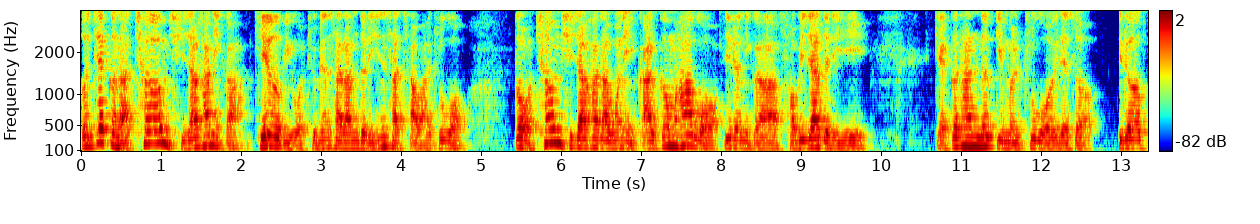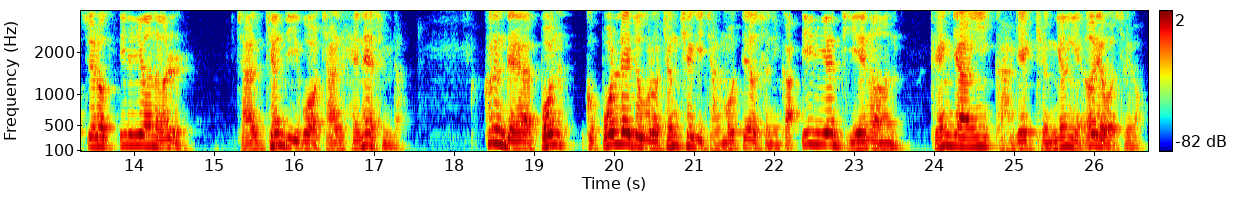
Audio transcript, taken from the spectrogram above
어쨌거나 처음 시작하니까 기업이고 주변 사람들이 인사차 와주고 또 처음 시작하다 보니 깔끔하고 이러니까 소비자들이 깨끗한 느낌을 주고 이래서 이럭저럭 1년을 잘 견디고 잘 해냈습니다. 그런데 본, 그 본래적으로 정책이 잘못되었으니까 1년 뒤에는 굉장히 가게 경영이 어려웠어요.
